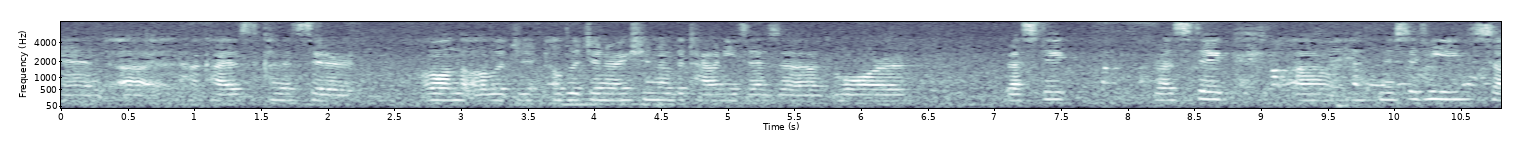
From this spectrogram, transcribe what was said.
and uh, Hakka is considered among the older, older generation of the Taiwanese as a more rustic, rustic uh, ethnicity. So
